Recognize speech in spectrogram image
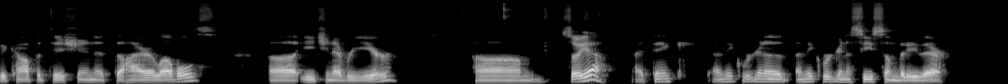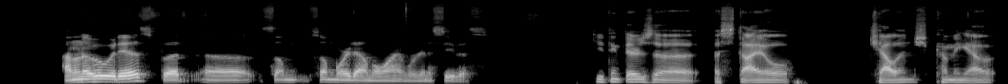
the competition at the higher levels uh, each and every year. Um, so yeah, I think I think we're gonna I think we're gonna see somebody there. I don't know who it is, but uh, some somewhere down the line we're gonna see this. Do you think there's a a style challenge coming out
